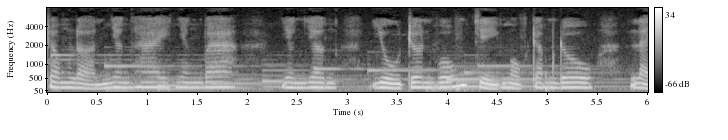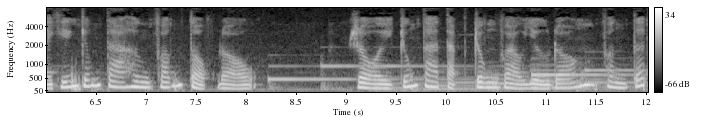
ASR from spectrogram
trong lệnh nhân 2, nhân 3, nhân dân dù trên vốn chỉ 100 đô lại khiến chúng ta hưng phấn tột độ. Rồi chúng ta tập trung vào dự đoán, phân tích,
